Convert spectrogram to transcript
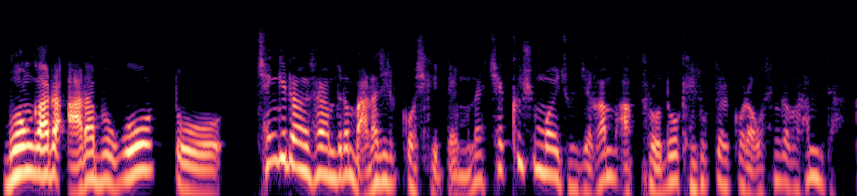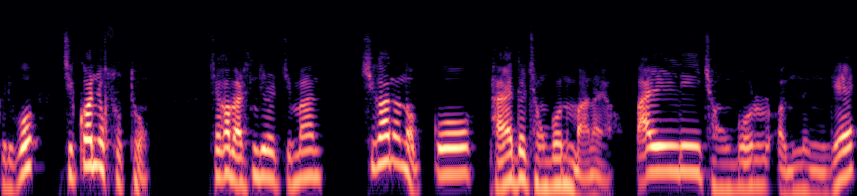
무언가를 알아보고 또 챙기려는 사람들은 많아질 것이기 때문에 체크 슈머의 존재감 앞으로도 계속될 거라고 생각을 합니다. 그리고 직관적 소통. 제가 말씀드렸지만 시간은 없고 봐야 될 정보는 많아요. 빨리 정보를 얻는 게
